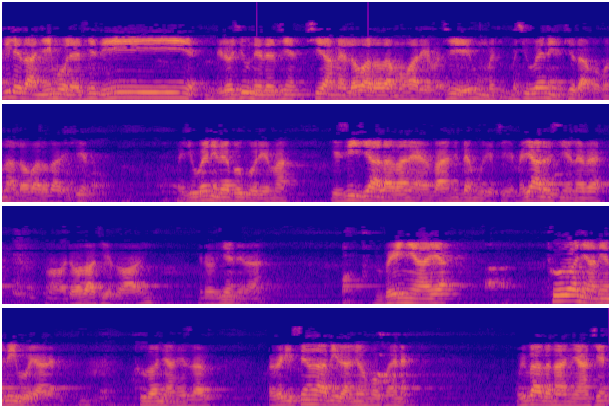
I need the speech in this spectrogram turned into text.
ကိလေသာငြိမ်းဖို့လည်းဖြစ်သည်တဲ့ဒီလိုရှုနေတဲ့ဖြင့်ဖြစ်ရမယ်လောဘဒေါသမောဟတွေမဖြစ်ဘူးမရှုဘဲနေဖြစ်တာပေါ့ခုနလောဘဒေါသတွေဖြစ်တယ်မရှုဘဲနေတဲ့ပုဂ္ဂိုလ်တွေမှာပစ္စည်းရလာတာနဲ့ဗာနှိမ့်သက်မှုတွေဖြစ်မရလို့ရှိရင်လည်းပဲဟောဒေါသဖြစ်သွားပြီဒီလိုဖြစ်နေတာဘိညာယထိုးသောညာဖြင့်သိဖို့ရတယ်ထိုးသောညာဖြင့်ဆိုပဂတိစဉ်းစားသိတာမျိုးမဟုတ်ဘဲနဲ့ဝိပဿနာညာဖြင့်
